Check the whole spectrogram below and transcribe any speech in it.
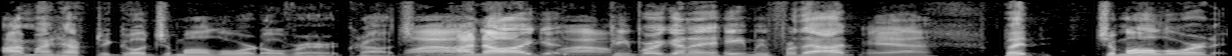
I might have to go Jammal Lord over Eric Crouch. Wow. I know I get Wow. people are going to hate me for that, Yeah. but Jammal Lord,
